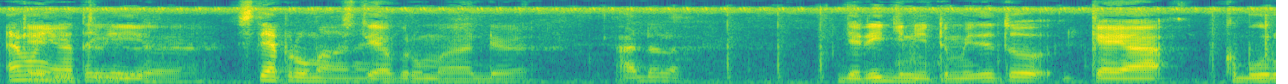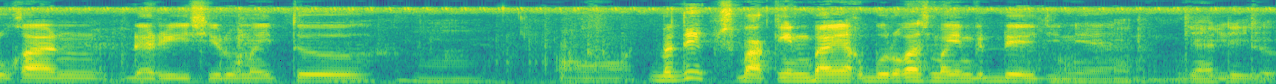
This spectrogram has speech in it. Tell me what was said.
Emang Kayak ya katanya gitu? iya. Setiap rumah kan. setiap rumah ada Ada lah. jadi jin hitam itu tuh kayak keburukan dari isi rumah itu Oh, berarti semakin banyak keburukan semakin gede jinnya Jadi, Gitu.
